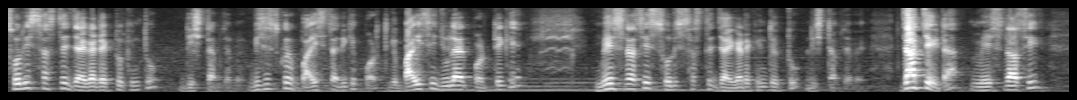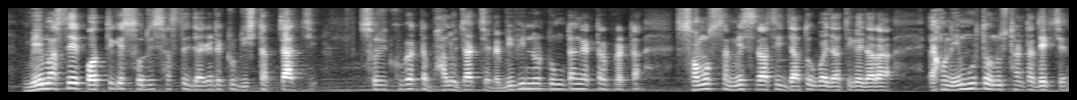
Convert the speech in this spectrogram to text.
শরীর স্বাস্থ্যের জায়গাটা একটু কিন্তু ডিস্টার্ব যাবে। বিশেষ করে বাইশ তারিখের পর থেকে, বাইশে জুলাইয়ের পর থেকে মেষ রাশির শরীর স্বাস্থ্যের জায়গাটা কিন্তু একটু ডিস্টার্ব যাবে। যাচ্ছে এটা, মেষ রাশির মে মাসের পর থেকে শরীর স্বাস্থ্যের জায়গাটা একটু ডিস্টার্ব যাচ্ছে। শরীর খুব একটা ভালো যাচ্ছে না। বিভিন্ন টুংটাং একটার পর একটা সমস্যা, মেষ রাশির জাতক বা জাতিকা যারা এখন এই মুহূর্তে অনুষ্ঠানটা দেখছেন,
